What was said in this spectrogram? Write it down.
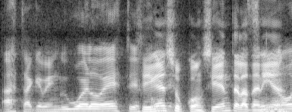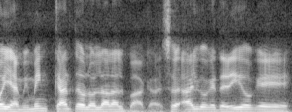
hasta que vengo y vuelo esto. Y sí, en el que, subconsciente la tenía. Sí, no, y a mí me encanta olor a la albahaca. Eso es algo que te digo que,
